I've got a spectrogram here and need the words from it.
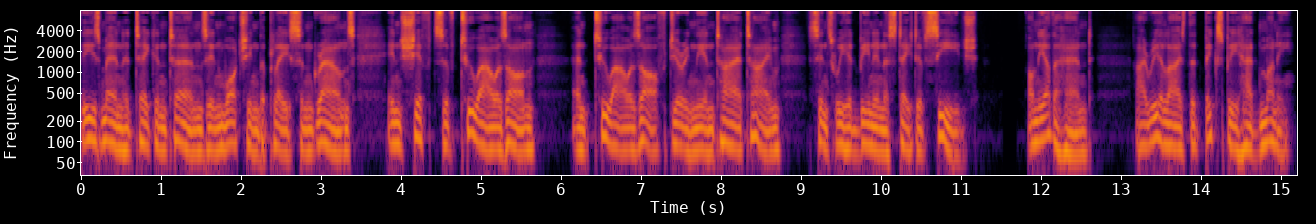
These men had taken turns in watching the place and grounds in shifts of two hours on and two hours off during the entire time since we had been in a state of siege. On the other hand, I realized that Bixby had money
